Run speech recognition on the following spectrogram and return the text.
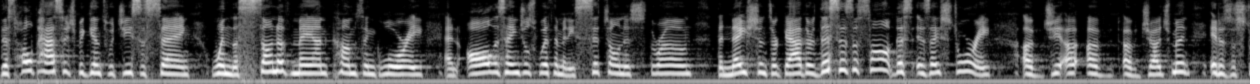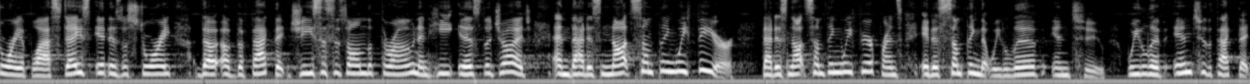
This whole passage begins with Jesus saying, When the Son of Man comes in glory and all his angels with him and he sits on his throne, the nations are gathered. This is a song, this is a story of, uh, of, of judgment. It is a story of last days. It is a story the, of the fact that Jesus is on the throne and he is the judge. And that is not something we fear. That is not something we fear, friends. It is something that we live into. We live into the fact that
